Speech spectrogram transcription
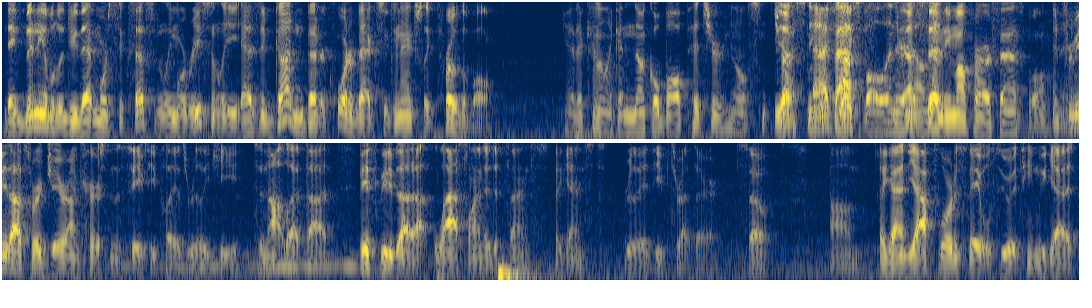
they've been able to do that more successfully more recently as they've gotten better quarterbacks who can actually throw the ball. Yeah, they're kind of like a knuckleball pitcher. They'll s- try Yeah, to sneak and a I feel like fastball in every Yeah, seventy then. mile per hour fastball. And for me, that's where Jayron Kearse and the safety play is really key to not let that basically to be that last line of defense against really a deep threat there. So um, again, yeah, Florida State. We'll see what team we get.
